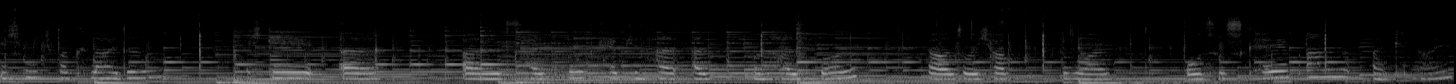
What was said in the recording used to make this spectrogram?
ich mich verkleide, ich gehe, äh, als halb Rotkäppchen halb, halb und halb voll. Ja, also ich habe so ein rotes Cape an, ein Kleid,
